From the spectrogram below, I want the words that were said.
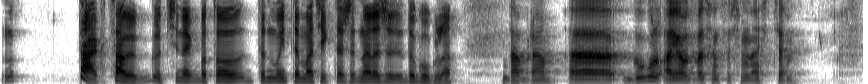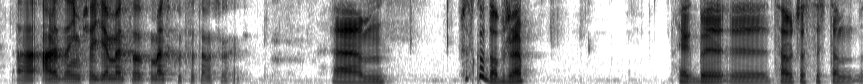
No tak, cały odcinek, bo to ten mój temacik też należy do Google'a. Dobra. E, Google I.O. 2018. E, ale zanim przejdziemy, to Maćku, co tam słychać? Um, wszystko dobrze jakby y, cały czas coś tam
